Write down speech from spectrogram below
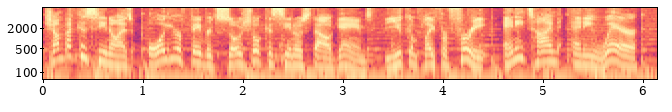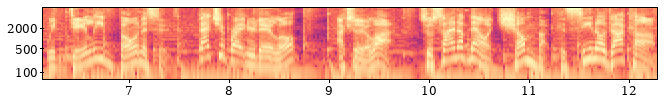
Chumba Casino has all your favorite social casino style games that you can play for free anytime, anywhere with daily bonuses. That should brighten your day a little. Actually, a lot. So sign up now at chumbacasino.com.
